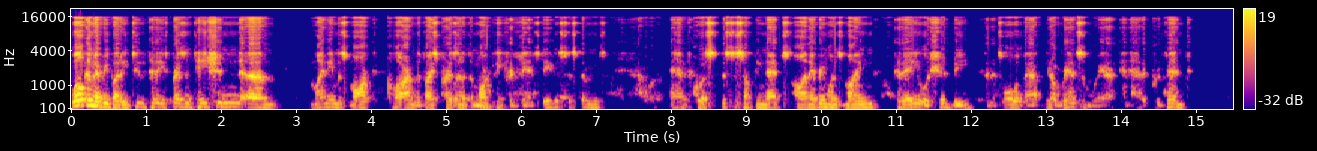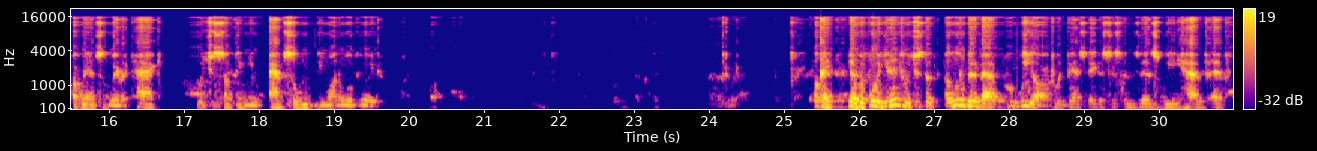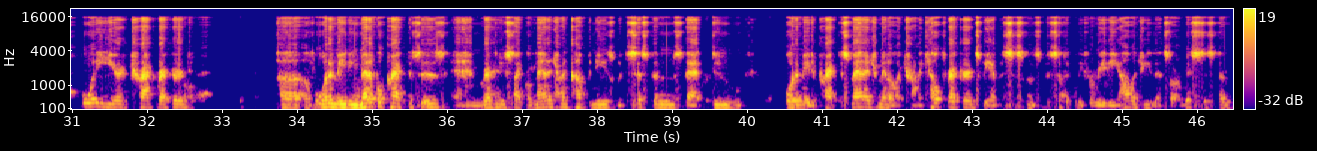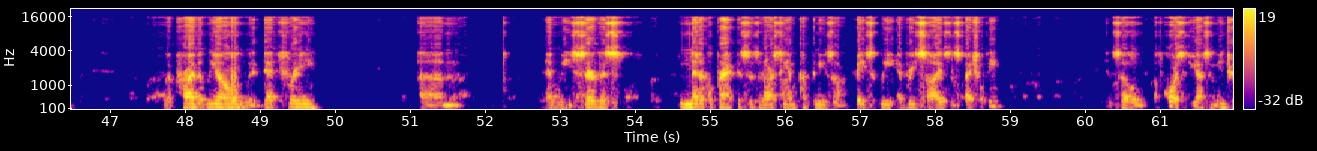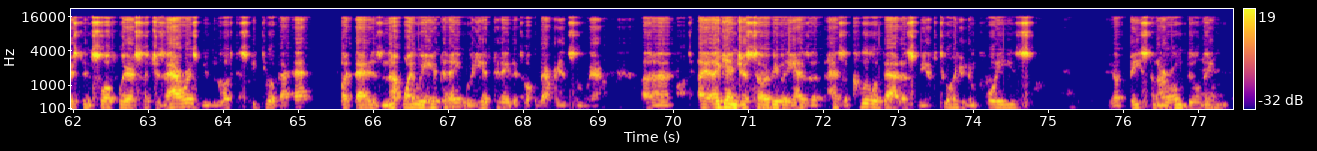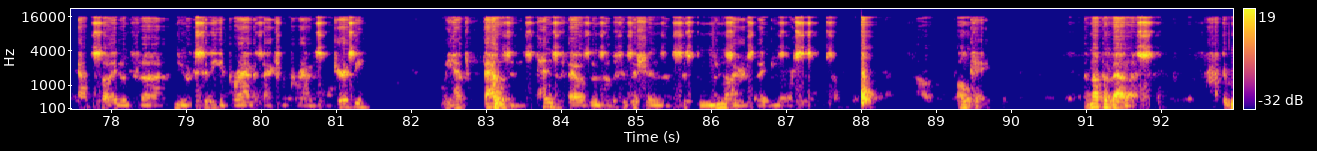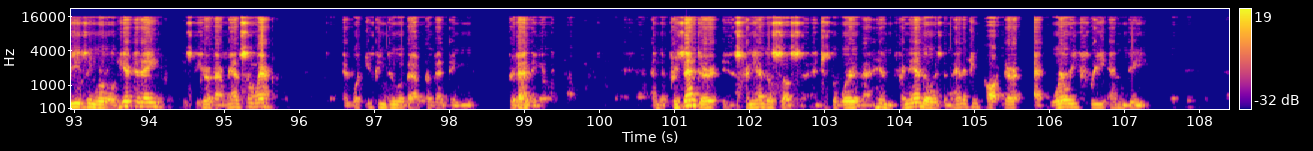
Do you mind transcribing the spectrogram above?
Welcome everybody to today's presentation. Um, my name is Mark Clark. I'm the Vice President of Marketing for Advanced Data Systems. And of course, this is something that's on everyone's mind today or should be, and it's all about, you know, ransomware and how to prevent a ransomware attack, which is something you absolutely want to avoid. Okay, yeah, before we get into it, just a, a, little bit about who we are, who Advanced Data Systems is. We have a 40-year track record uh, of automating medical practices and revenue cycle management companies with systems that do automated practice management, electronic health records. We have a system specifically for radiology. That's our RIS system. We're privately owned. We're debt-free. Um, and we service medical practices and RCM companies of basically every size and specialty. And so, of course, if you have some interest in software such as ours, we would love to speak to you about that. But that is not why we're here today. We're here today to talk about ransomware. Uh, I, again, just so everybody has a has a clue about us, we have 200 employees you know, based in our own building outside of uh, New York City in Paramus, actually Paramus, New Jersey. We have thousands, tens of thousands of physicians and system users that use our systems. Okay, enough about us. The reason we're all here today is to hear about ransomware and what you can do about preventing, preventing it. And the presenter is Fernando Sosa. And just a word about him. Fernando is the managing partner at Worry Free MD.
